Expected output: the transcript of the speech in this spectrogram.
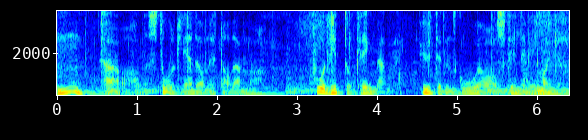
Ja, og hadde stor glede og nytte av den. Og for vidt omkring med den, ut i den gode og stille villmarken.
